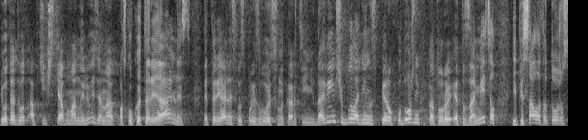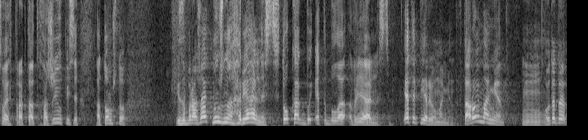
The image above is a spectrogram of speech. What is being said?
И вот этот вот оптический обман, иллюзия, она, поскольку это реальность, эта реальность воспроизводится на картине. Да Винчи был один из первых художников, который это заметил и писал это тоже в своих трактатах о живописи, о том, что изображать нужно реальность, то, как бы это было в реальности. Это первый момент. Второй момент. Вот эта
